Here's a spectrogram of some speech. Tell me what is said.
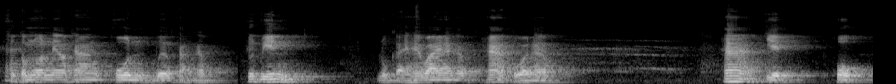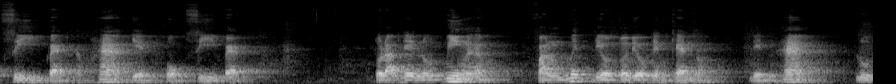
ค่ะ สุดคำนวณแนวทางคนเมืองต่างครับจุดบิน ลุงไก่ให้ไว้นะครับ5ตัวนะครับ5 7 6 4 8ครับ5 7 6 4 8ตัวหลักเด่นรถวิ่งนะครับ ฟันเม็ดเดียวตัวเดียวแข็งๆเนาะเด่นห้ารูด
